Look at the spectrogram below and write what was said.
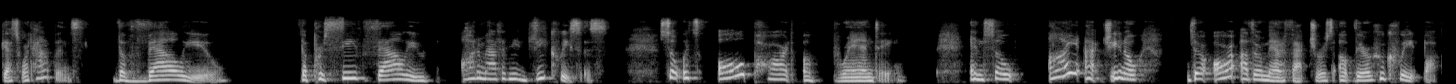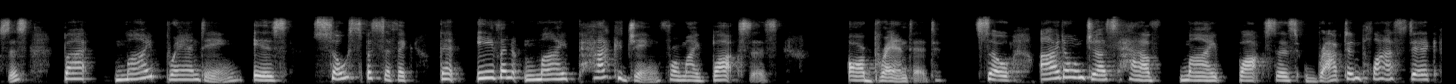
Guess what happens? The value the perceived value automatically decreases. So it's all part of branding. And so I actually, you know, there are other manufacturers out there who create boxes, but my branding is so specific that even my packaging for my boxes are branded. So I don't just have my boxes wrapped in plastic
